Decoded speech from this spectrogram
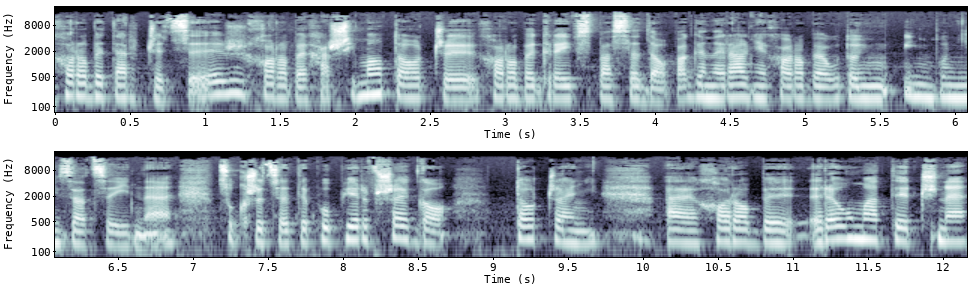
chorobę tarczycy, chorobę Hashimoto czy chorobę Graves-Passedowa, generalnie choroby autoimmunizacyjne, cukrzycę typu pierwszego, otoczeń, e, choroby reumatyczne,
